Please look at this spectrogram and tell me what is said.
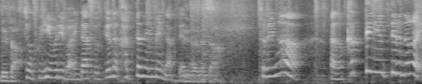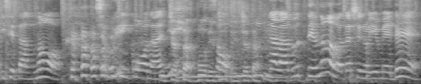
出た。食品売り場に出すっていうのが勝手な夢になってるんですそれがあの勝手に言ってるのが伊勢丹の食品コーナーにそう並ぶっていうのが私の夢で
